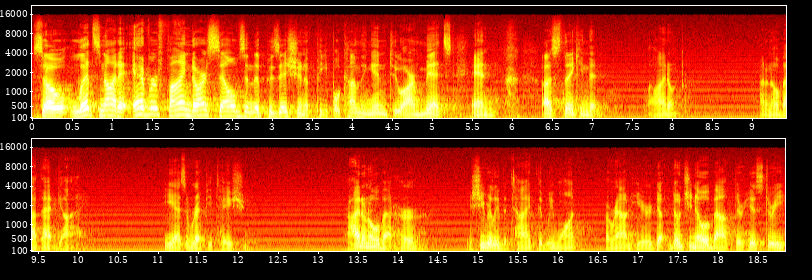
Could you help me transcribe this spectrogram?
So let's not ever find ourselves in the position of people coming into our midst and us thinking that, well, I don't, I don't know about that guy. He has a reputation. I don't know about her. Is she really the type that we want around here? Don't you know about their history?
